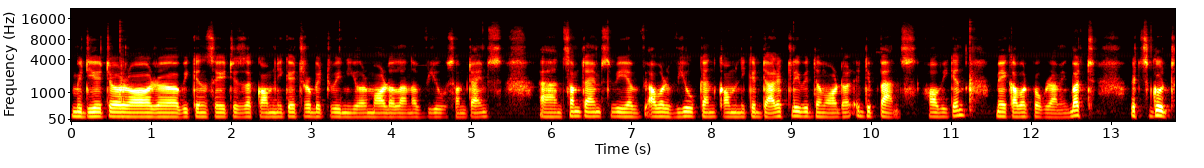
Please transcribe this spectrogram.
mediator or uh, we can say it is a communicator between your model and a view sometimes. And sometimes we have our view can communicate directly with the model. It depends how we can make our programming. But it's good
